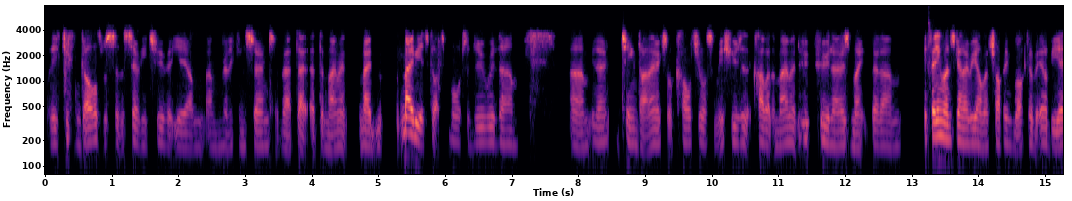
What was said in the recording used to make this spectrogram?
when he's kicking goals was sort of 72, but yeah, I'm I'm really concerned about that at the moment. Maybe maybe it's got more to do with um, um, you know, team dynamics or culture or some issues at the club at the moment. Who, who knows, mate? But um, if anyone's going to be on the chopping block, it'll be, be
